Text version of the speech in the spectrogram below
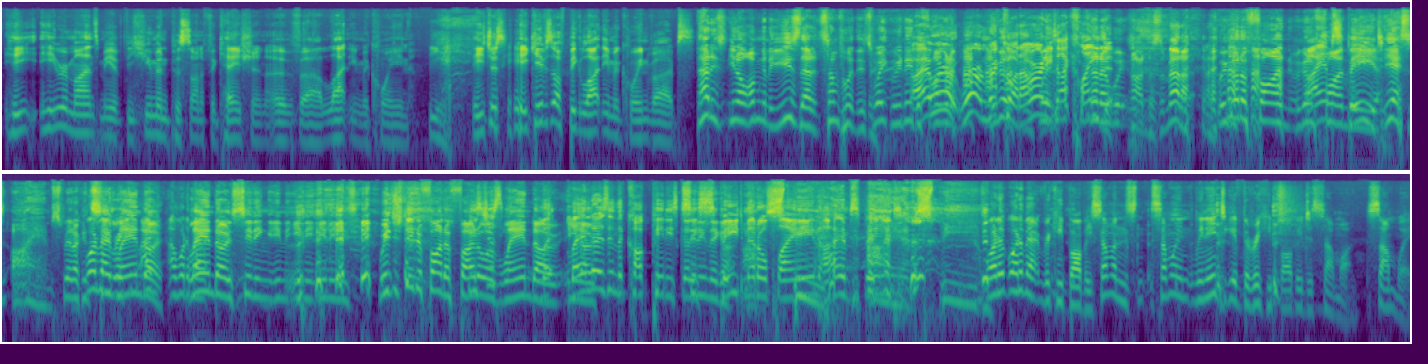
He he reminds me of the human personification of uh, Lightning McQueen. Yeah. He just he gives off big Lightning McQueen vibes. That is, you know, I'm going to use that at some point this week. We need. To, I, we're, gonna- we're on we've record. I already- I claimed no, no, it. we- no, it doesn't matter. We've got to find. We've got to find speed. the. Yes, I am speed. I can What see about Lando. I- I- what about- Lando sitting in, in, in his. We just need to find a photo just- of Lando. La- you know, Lando's in the cockpit. He's got sitting his there going, speed metal "Ah, playing. speed. I am speed. I am speed. what, what about Ricky Bobby? Someone's someone. We need to give the Ricky Bobby to someone somewhere.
